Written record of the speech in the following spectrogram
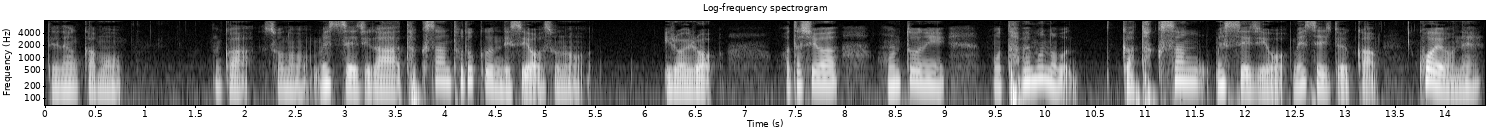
で、なんかもう、なんかそのメッセージがたくさん届くんですよ。その、いろいろ。私は本当にもう食べ物がたくさんメッセージを、メッセージというか声をね、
